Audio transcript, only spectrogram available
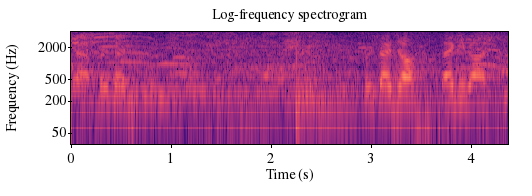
Yeah, appreciate you. Appreciate y'all. Thank you, guys.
